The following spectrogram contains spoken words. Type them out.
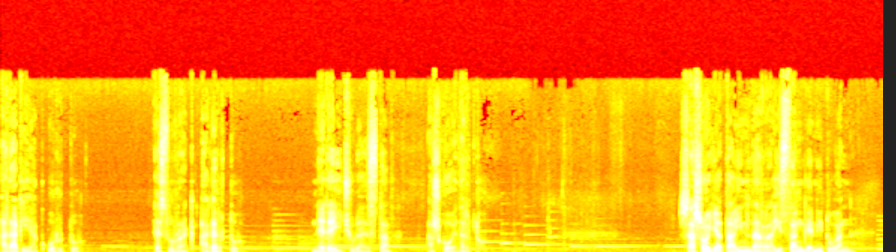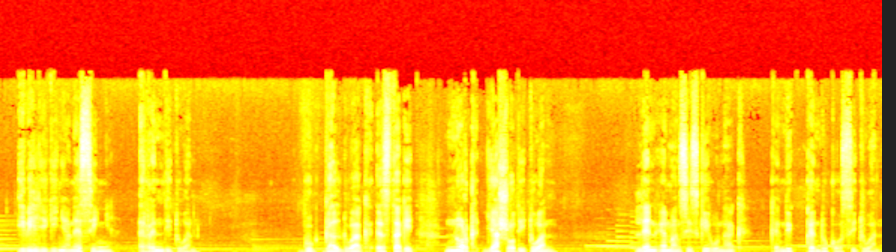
aragiak urtu, ezurrak agertu, nere itxura ez da, asko edertu sasoia eta indarra izan genituan, ibili ginen ezin errendituan. Guk galduak ez dakit nork jaso dituan, lehen eman zizkigunak kendik, kenduko zituan.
